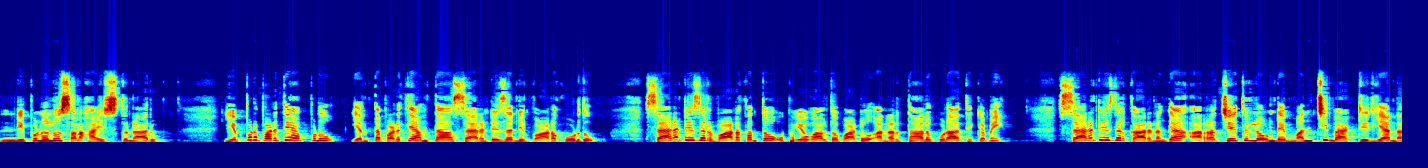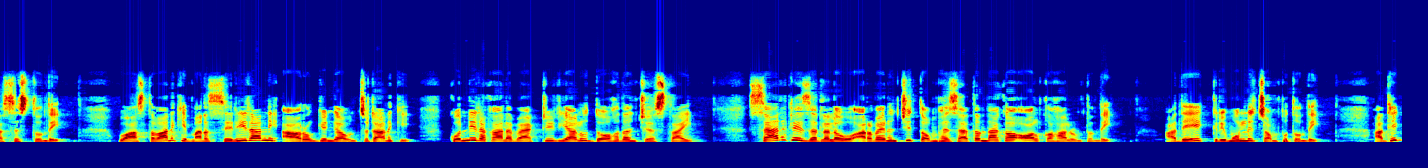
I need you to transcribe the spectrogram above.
నిపుణులు సలహా ఇస్తున్నారు. ఎప్పుడు పడితే అప్పుడు ఎంత పడితే అంత శానిటైజర్ని వాడకూడదు. శానిటైజర్ వాడకంతో ఉపయోగాలతో పాటు అనర్థాలు కూడా అధికమే. శానిటైజర్ కారణంగా అర చేతుల్లో ఉండే మంచి బ్యాక్టీరియా నశిస్తుంది. వాస్తవానికి మన శరీరాన్ని ఆరోగ్యంగా ఉంచడానికి కొన్ని రకాల బ్యాక్టీరియాలు దోహదం చేస్తాయి. శానిటైజర్లలో అరవై నుంచి తొంభై శాతం దాకా ఆల్కహాల్ ఉంటుంది. అదే క్రిముల్ని చంపుతుంది. అధిక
